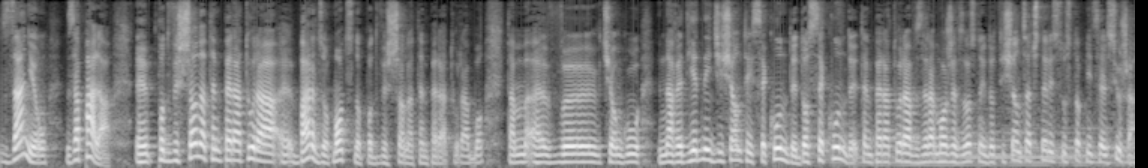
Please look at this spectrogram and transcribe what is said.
za nią, zapala. Podwyższona temperatura, bardzo mocno podwyższona temperatura, bo tam w ciągu nawet jednej dziesiątej sekundy do sekundy temperatura wzra może wzrosnąć do 1400 stopni Celsjusza.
